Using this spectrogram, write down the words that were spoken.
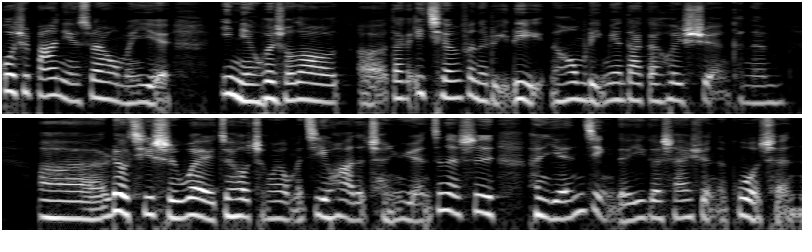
过去八年，虽然我们也一年会收到呃大概一千份的履历，然后我们里面大概会选可能呃六七十位，最后成为我们计划的成员，真的是很严谨的一个筛选的过程。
